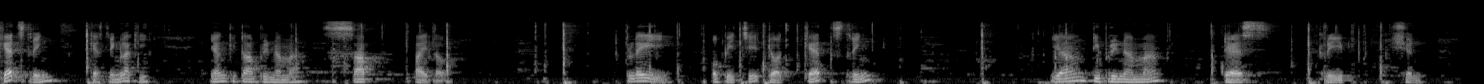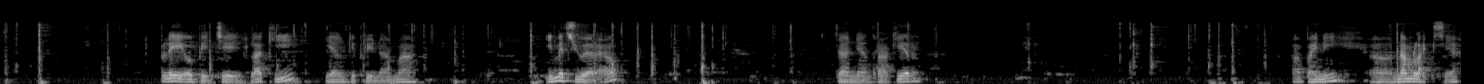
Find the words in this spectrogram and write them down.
get string get string lagi. Yang kita beri nama subtitle. Play get string yang diberi nama description. Play obj lagi. Yang diberi nama image URL dan yang terakhir apa ini? Uh, 6 likes ya.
